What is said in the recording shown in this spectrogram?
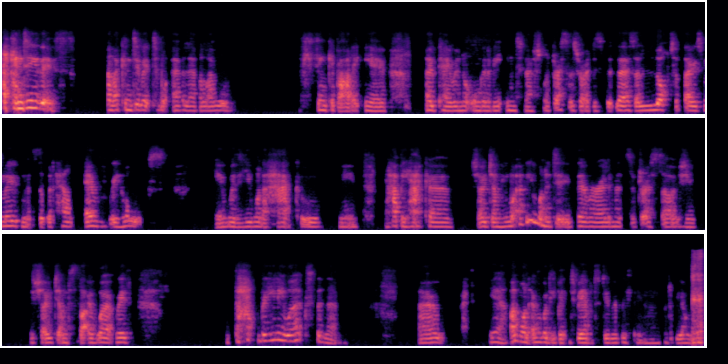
I can do this, and I can do it to whatever level I want. If you think about it, you know, okay, we're not all going to be international dressage riders, but there's a lot of those movements that would help every horse. You know, whether you want to hack or you know, happy hacker, show jumping, whatever you want to do, there are elements of dressage. You, the show jumpers that I work with, that really works for them. Uh, yeah, I want everybody to be able to do everything. To be honest,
